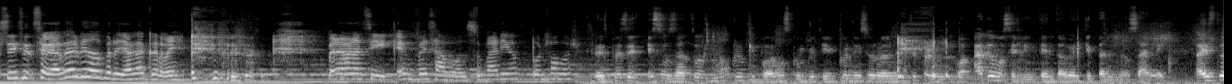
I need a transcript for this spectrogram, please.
Sí, sí, se me había olvidado, pero ya me acordé. pero ahora sí, empezamos. Mario, por favor. Después de esos datos, no creo que podamos competir con eso realmente, pero hagamos el intento a ver qué tal nos sale. A esto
